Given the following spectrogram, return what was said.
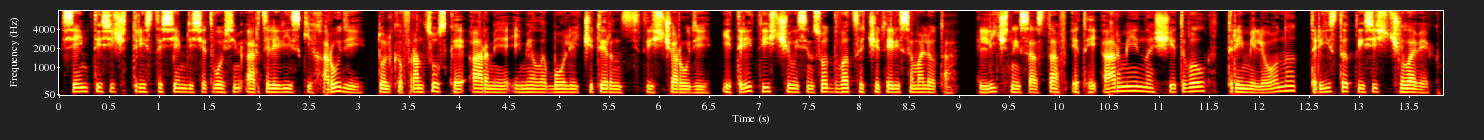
7378 артиллерийских орудий, только французская армия имела более 14 тысяч орудий, и 3824 самолета. Личный состав этой армии насчитывал 3 миллиона 300 тысяч человек.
